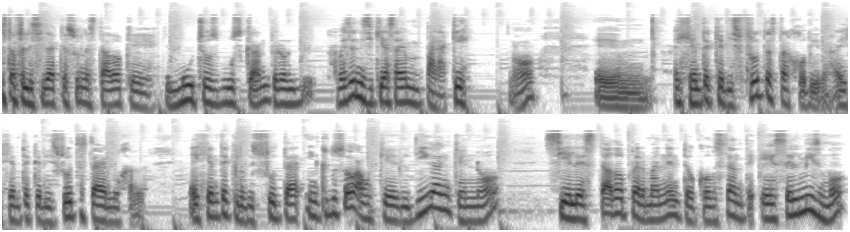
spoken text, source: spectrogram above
Esta felicidad que es un estado que, muchos buscan, pero a veces ni siquiera saben para qué, ¿no? Eh, hay gente que disfruta estar jodida, hay gente que disfruta estar enojada, hay gente que lo disfruta, incluso aunque digan que no, si el estado permanente o constante es el mismo,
